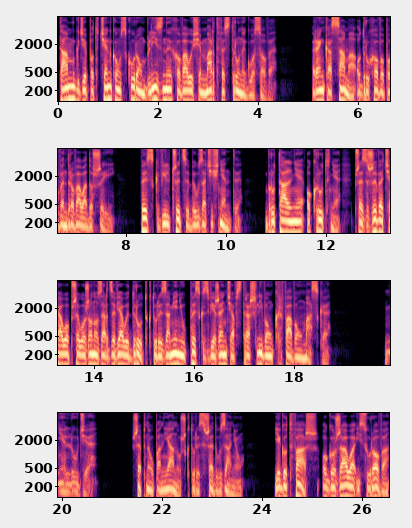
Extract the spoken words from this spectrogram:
tam, gdzie pod cienką skórą blizny chowały się martwe struny głosowe. Ręka sama odruchowo powędrowała do szyi. Pysk wilczycy był zaciśnięty. Brutalnie, okrutnie, przez żywe ciało przełożono zardzewiały drut, który zamienił pysk zwierzęcia w straszliwą, krwawą maskę. Nie ludzie, szepnął pan Janusz, który zszedł za nią. Jego twarz, ogorzała i surowa,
